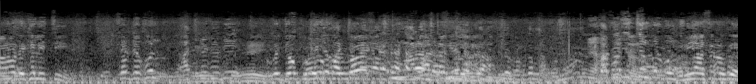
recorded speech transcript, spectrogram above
আমরা দেখে নিচ্ছি স্যার দেখুন আজকে যদি করতে পারছ যাবে আপনি বলুন। নিয়ে আসেন ওকে।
